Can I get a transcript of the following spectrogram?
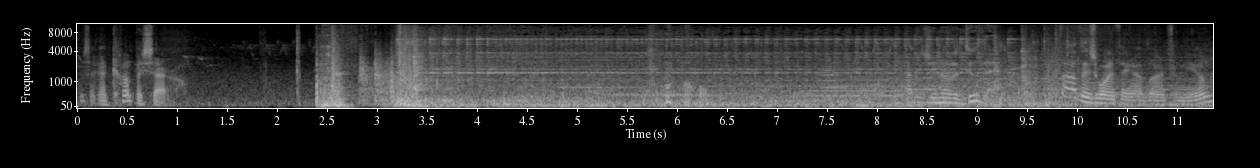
Looks like a compass arrow. How did you know to do that? Well, there's one thing I've learned from you.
